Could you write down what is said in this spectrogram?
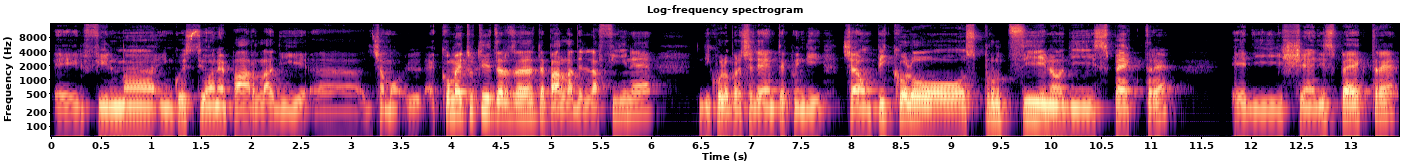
e il film in questione parla di, eh, diciamo, come tutti i 007 parla della fine di quello precedente, quindi c'è un piccolo spruzzino di Spectre e di scene di Spectre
